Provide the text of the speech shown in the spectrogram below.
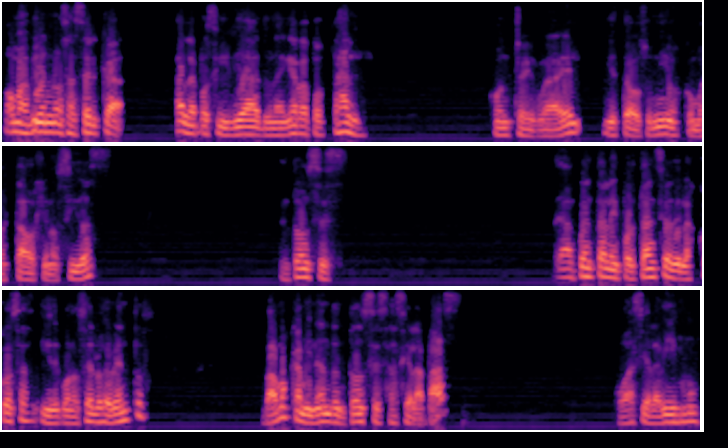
o más bien nos acerca a la posibilidad de una guerra total contra Israel y Estados Unidos como estados genocidas. Entonces, ¿te dan cuenta de la importancia de las cosas y de conocer los eventos? ¿Vamos caminando entonces hacia la paz? ¿O hacia el abismo?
